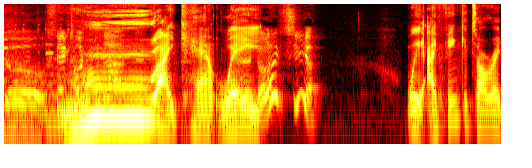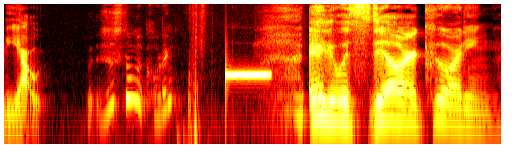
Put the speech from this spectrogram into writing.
So stay tuned for that. Ooh, I can't wait. And I'd see ya. Wait, I think it's already out. Wait, is this still recording? It was still recording.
